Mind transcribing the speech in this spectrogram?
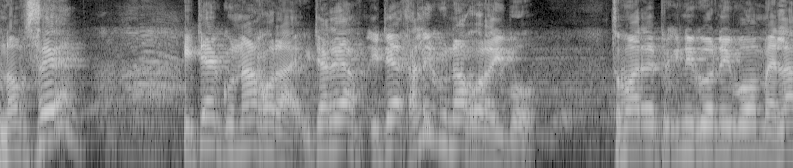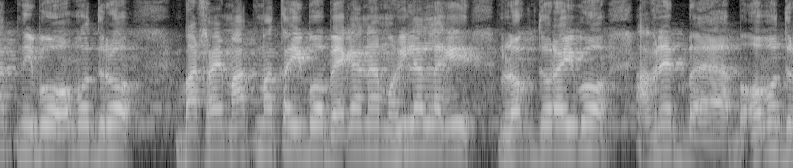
নফসে? এটা গুণা করায়। এটারে এটা খালি গুণা করাইব। তোমার পিকনিকও নিব, মেলাত নিব অভদ্র বাসায় মাত মাতাইব, বেগানা মহিলার লাগি লগ ধরাইব, আপনি অভদ্র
